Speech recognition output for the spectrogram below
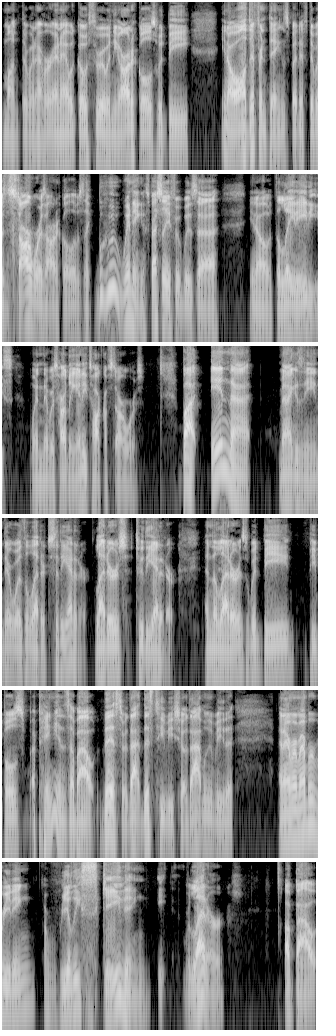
month or whatever, and I would go through, and the articles would be, you know, all different things. But if there was a Star Wars article, it was like woohoo, winning, especially if it was, uh, you know, the late '80s when there was hardly any talk of Star Wars. But in that magazine, there was a letter to the editor, letters to the editor, and the letters would be people's opinions about this or that, this TV show, that movie, that and I remember reading a really scathing letter about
